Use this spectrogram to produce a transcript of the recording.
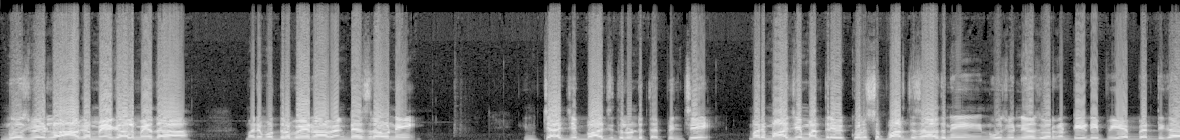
న్యూజివీడ్లో ఆగ మేఘాల మీద మరి ముద్రపోయిన వెంకటేశ్వరరావుని ఇన్ఛార్జి బాధ్యతలుండి తప్పించి మరి మాజీ మంత్రి కొలుసు పార్థసారథిని నూజివీడ్ నియోజకవర్గం టీడీపీ అభ్యర్థిగా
